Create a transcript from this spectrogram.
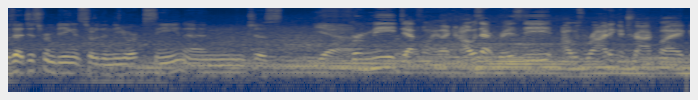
Was that just from being in sort of the New York scene and just yeah. For me, definitely. Like I was at RISD, I was riding a track bike.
